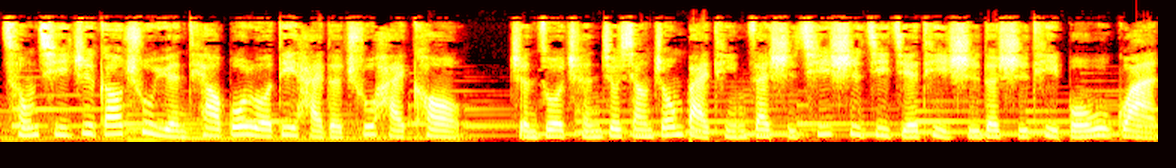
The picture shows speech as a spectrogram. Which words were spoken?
从其至高处远眺波罗的海的出海口，整座城就像钟摆亭在十七世纪解体时的实体博物馆。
